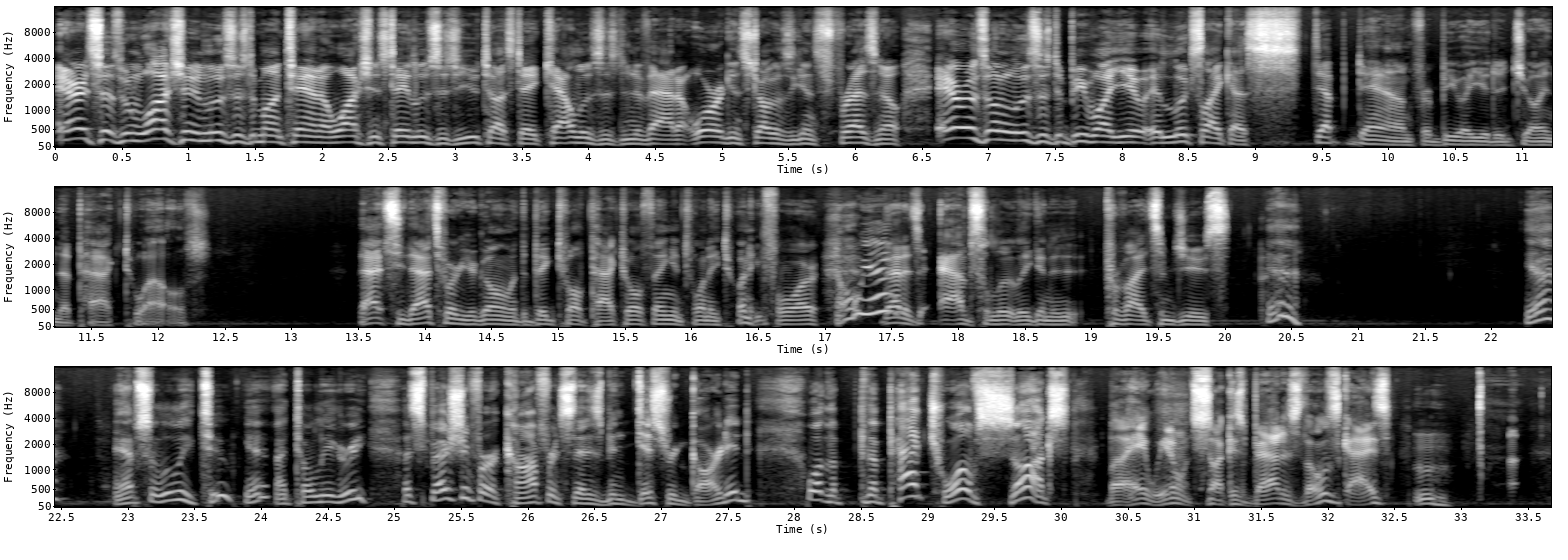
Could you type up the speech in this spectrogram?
Aaron says when Washington loses to Montana, Washington State loses to Utah State, Cal loses to Nevada, Oregon struggles against Fresno, Arizona loses to BYU. It looks like a step down for BYU to join the Pac-12. That see, that's where you're going with the Big 12 Pac-12 thing in 2024. Oh, yeah? that is absolutely going to provide some juice. Yeah. Yeah. Absolutely, too. Yeah, I totally agree. Especially for a conference that has been disregarded. Well, the the Pac-12 sucks, but hey, we don't suck as bad as those guys. Mm.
